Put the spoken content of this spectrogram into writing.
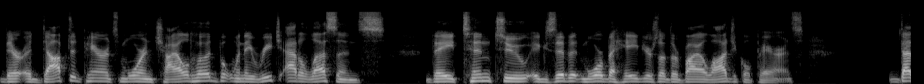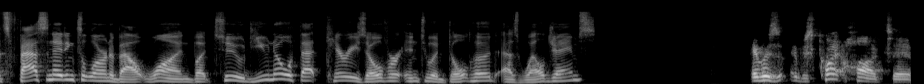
their adopted parents more in childhood, but when they reach adolescence, they tend to exhibit more behaviors of their biological parents. That's fascinating to learn about, one, but two, do you know if that carries over into adulthood as well, James? it was it was quite hard to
